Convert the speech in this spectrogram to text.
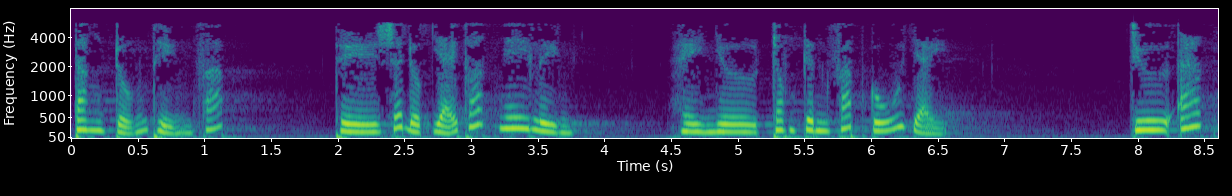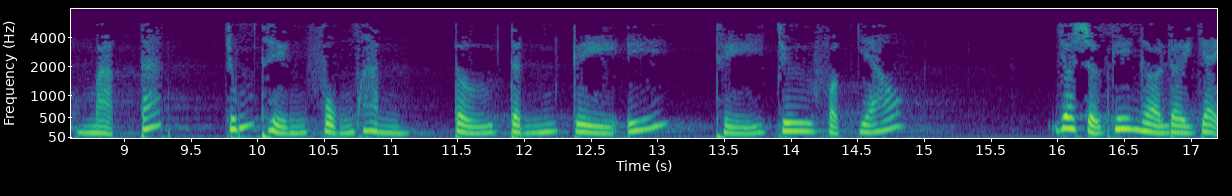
tăng trưởng thiện pháp, thì sẽ được giải thoát ngay liền, hay như trong kinh pháp cú dạy, chư ác mạt tác, chúng thiện phụng hành, tự tịnh kỳ ý, thị chư Phật giáo. Do sự nghi ngờ lời dạy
